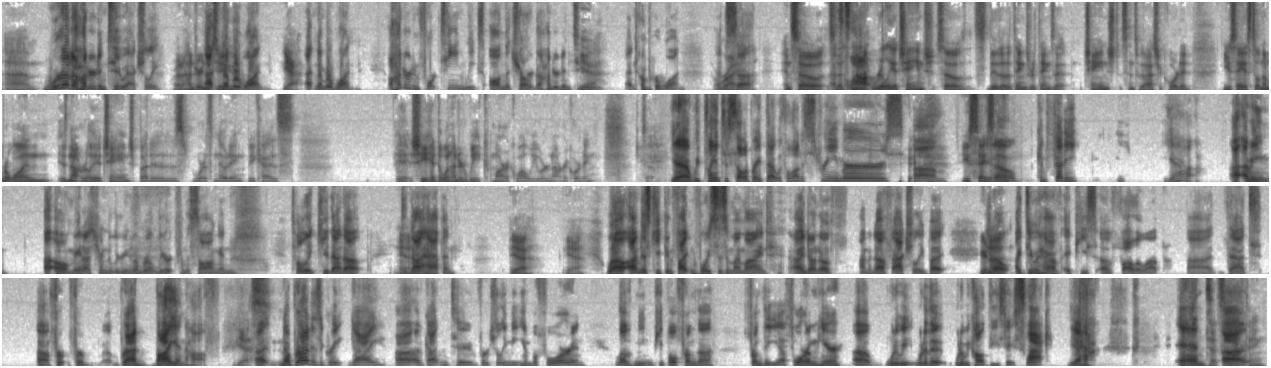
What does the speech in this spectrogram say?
Um, We're at 102 actually. we're at 102. At number one. Yeah. At number one. 114 weeks on the chart. 102 Yeah. at number one. That's, Right. Uh, And so, so That's that's, not really a change. So s- the other things were things that changed since we last recorded. You say it's still number one is not really a change, but is worth noting because it, she hit the 100 week mark while we were not recording. So yeah, we plan to celebrate that with a lot of streamers. Um, you say you so? know, confetti. Yeah, I, I mean, uh, oh man, I was trying to remember a lyric from the song and totally cue that up. yeah. Did not happen. Yeah. Yeah. Well, I'm just keeping fighting voices in my mind. I don't know if I'm enough actually, but You're you not. know, I do have a piece of follow up uh, that uh, for for Brad Bayenhoff. yes. Uh, now, Brad is a great guy. Uh, I've gotten to virtually meet him before, and love meeting people from the from the uh, forum here. Uh, what do we what are the what do we call it these days? Slack. Yeah. Yeah. and that uh, Slack thing.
